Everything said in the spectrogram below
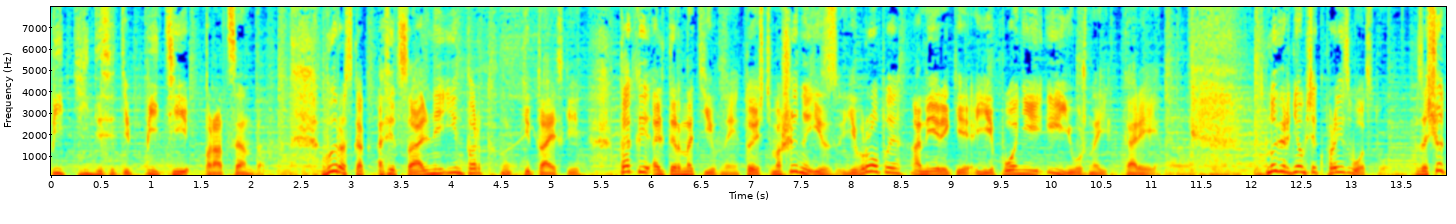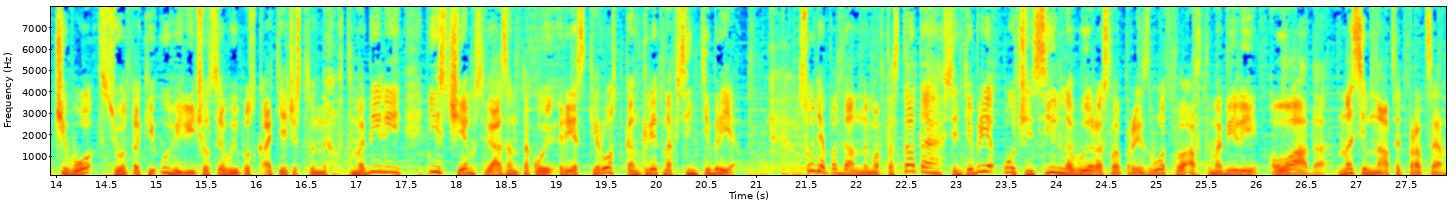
55%. Вырос как официальный импорт, ну, китайский, так и альтернативный, то есть машины из Европы, Америки, Японии и Южной Кореи. Но вернемся к производству. За счет чего все-таки увеличился выпуск отечественных автомобилей и с чем связан такой резкий рост конкретно в сентябре. Судя по данным автостата, в сентябре очень сильно выросло производство автомобилей «Лада» на 17%.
